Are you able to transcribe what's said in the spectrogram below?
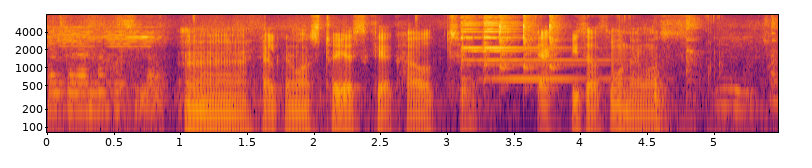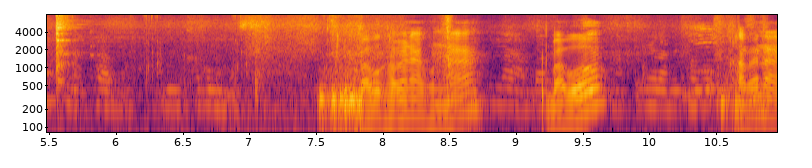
কালকে রান্না করছিলাম। আহ, কালকের মাছটাই আজকে খাওয়া হচ্ছে। এক পিস আছে মনে হয় মাছ। বাবু খাবে না এখন না? বাবু? খাব। না?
